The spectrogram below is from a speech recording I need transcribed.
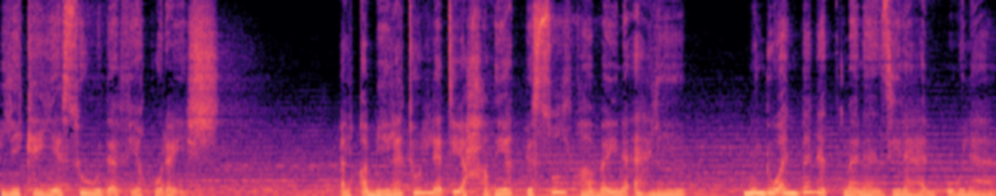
لكي يسود في قريش. القبيلة التي حظيت بالسلطة بين أهلي منذ أن بنت منازلها الأولى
